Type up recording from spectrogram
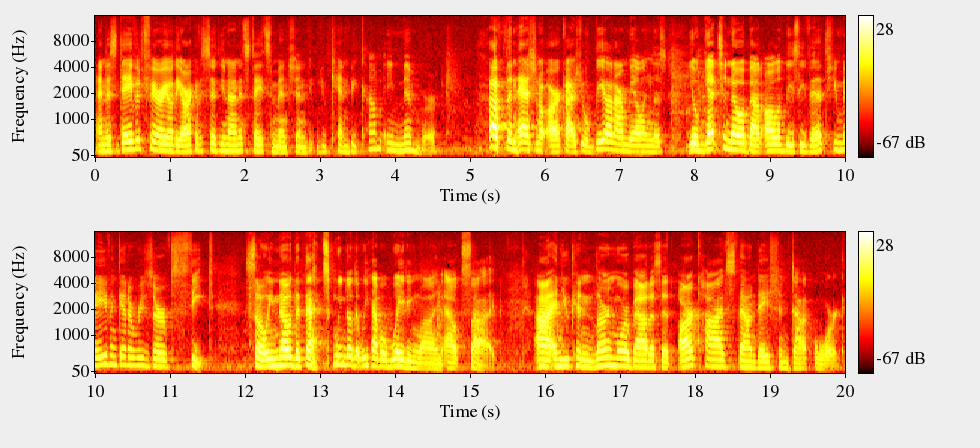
And as David Ferriero, the Archivist of the United States, mentioned, you can become a member of the National Archives. You'll be on our mailing list. You'll get to know about all of these events. You may even get a reserved seat. So we know that that's, we know that we have a waiting line outside. Uh, and you can learn more about us at archivesfoundation.org.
